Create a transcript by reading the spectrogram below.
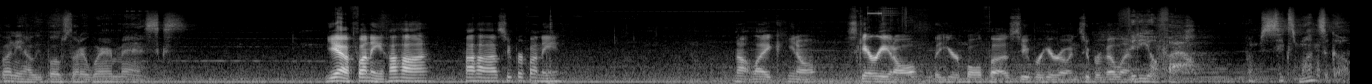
Funny how we both started wearing masks. Yeah, funny. Haha. Haha, super funny. Not like, you know, scary at all that you're both a superhero and supervillain. Video file from six months ago.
